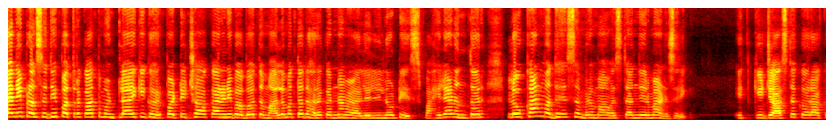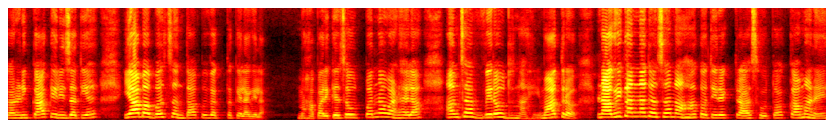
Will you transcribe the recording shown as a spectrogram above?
त्यांनी प्रसिद्धी पत्रकात म्हटलं आहे की घरपट्टीच्या आकारणीबाबत मालमत्ताधारकांना मिळालेली नोटीस पाहिल्यानंतर लोकांमध्ये संभ्रमावस्था निर्माण झाली. इतकी जास्त कर आकारणी का केली जाते याबाबत संताप व्यक्त केला गेला. महापालिकेचं उत्पन्न वाढायला आमचा विरोध नाही. मात्र नागरिकांना त्याचा नाहक अतिरेक त्रास होता कामा नये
